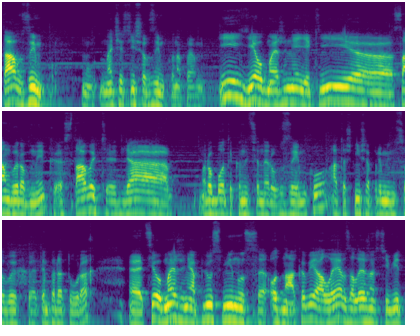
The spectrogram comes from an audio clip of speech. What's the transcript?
та взимку. Ну, найчастіше взимку, напевно. І є обмеження, які е, сам виробник ставить для роботи кондиціонеру взимку, а точніше при мінусових е, температурах. Е, ці обмеження плюс-мінус однакові, але в залежності від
